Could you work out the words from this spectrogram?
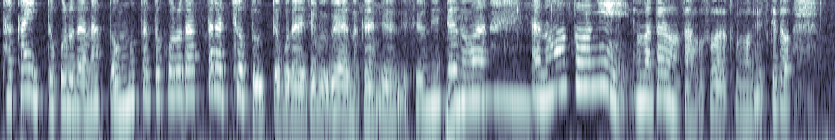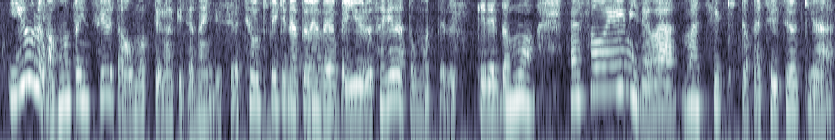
高いところだなと思ったところだったらちょっと売っても大丈夫ぐらいの感じなんですよね。というのはあの本当に、まあ、高野さんもそうだと思うんですけどユーロが本当に強いとは思ってるわけじゃないんですよ。長期的なトレンドはやっぱりユーロ下げだと思ってるけれどもそういう意味では、まあ、中期とか中長期は、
